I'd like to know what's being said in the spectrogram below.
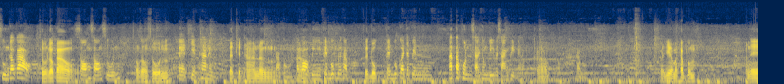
099ศูนย์เก้าเก้า220สองสองศูนย์8751แปดเจ็ดห้าหนึ่งครับผมแล้วก็มี Facebook ด้วยครับ เฟซบุ๊ก Facebook ก็จะเป็นนัทพลสายชมดีภาษาอังกฤษนะครับครับ ครับผม ก็เยี่ยมมากครับผมอันนี้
